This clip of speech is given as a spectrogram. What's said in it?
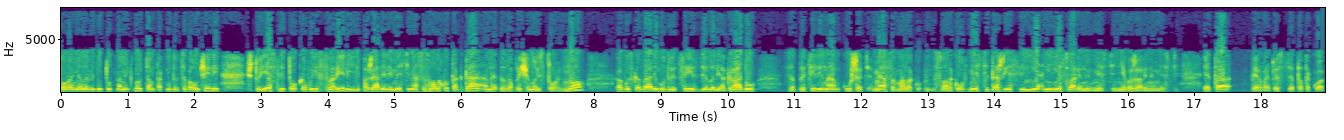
Тора имела в виду тут намекнуть, там так мудрецы получили, что если только вы сварили или пожарили вместе мясо с молоком, тогда это запрещено из Торы. Но, как мы сказали, мудрецы сделали ограду, запретили нам кушать мясо молоко, с молоком вместе, даже если не, они не сварены вместе, не пожарены вместе. Это первое. То есть это такая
